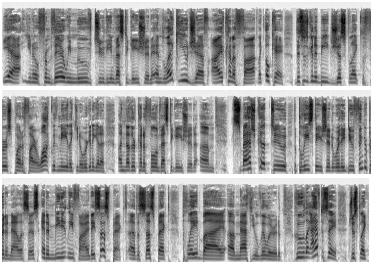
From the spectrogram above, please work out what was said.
Yeah you know from there we moved to the investigation and like you jeff i kind of thought like okay this is going to be just like the first part of fire walk with me like you know we're going to get a, another kind of full investigation. Um smash cut to the police station where they do fingerprint analysis and immediately find a suspect uh, the suspect played by uh, matthew lillard who like i have to say just like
